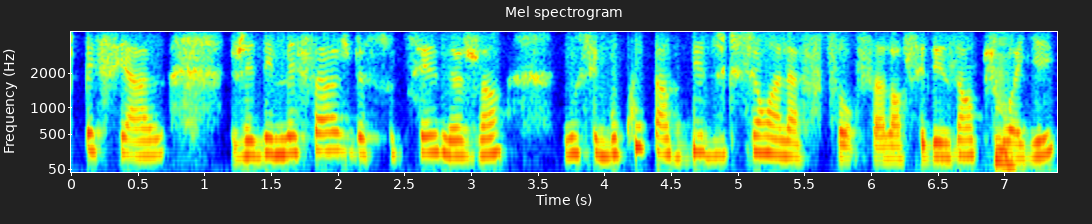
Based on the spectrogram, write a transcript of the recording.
spéciales. J'ai des messages de soutien de gens. Nous, c'est beaucoup par déduction à la source. Alors, c'est des employés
